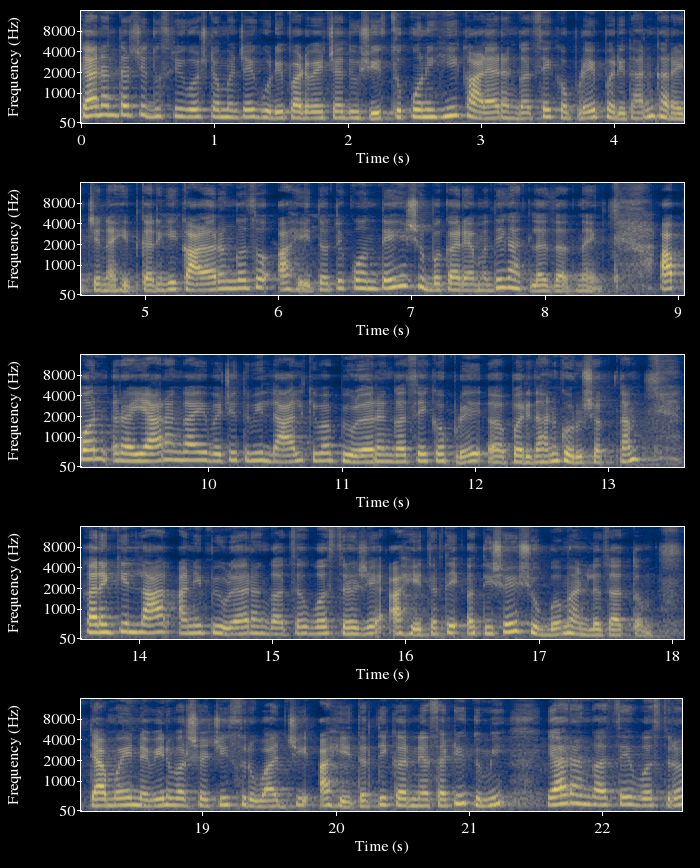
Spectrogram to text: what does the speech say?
त्यानंतरची दुसरी गोष्ट म्हणजे गुढीपाडव्याच्या दिवशी चुकूनही काळ्या रंग रंगाचे कपडे परिधान करायचे नाहीत. कारण की काळा रंग जो आहे तर ते कोणत्याही शुभ कार्यामध्ये घातला जात नाही. आपण र या रंगाऐवजी तुम्ही लाल किंवा पिवळ्या रंगाचे कपडे परिधान करू शकता. कारण की लाल आणि पिवळ्या रंगाचं वस्त्र जे आहे तर ते अतिशय शुभ मानलं जातं. त्यामुळे नवीन वर्षाची सुरुवात जी आहे तर ती करण्यासाठी तुम्ही या रंगाचे वस्त्र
